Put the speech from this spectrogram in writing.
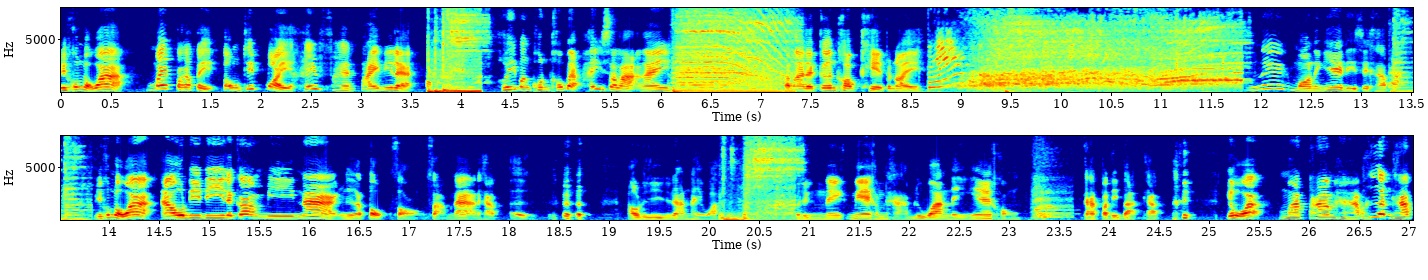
มีคนบอกว่าไม่ปกติตรงที่ปล่อยให้แฟนไปนี่แหละ เฮ้ยบางคนเขาแบบให้สละไงแต่มันอาจจะเกินขอบเขตไปหน่อย นี่มองในแง่ดีสิครับ มีคนบอกว่า เอาดีๆ แล้วก็มีหน้าเหงื่อตกสองสามหน้านะครับ เออ เอาดีๆในด้านไหนวะมาถึงในแง่คำถามหรือว่าในแง่ของการปฏิบัติครับก็บอกว่ามาตามหาเพื่อนครับ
